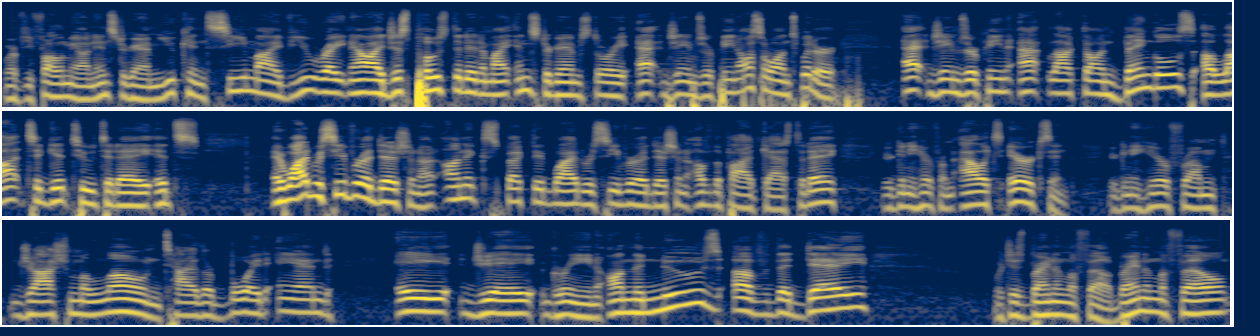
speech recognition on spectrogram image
Where, if you follow me on Instagram, you can see my view right now. I just posted it in my Instagram story at James Rapien, also on Twitter at James Rapien at Locked On Bengals. A lot to get to today. It's a wide receiver edition, an unexpected wide receiver edition of the podcast. Today, you're going to hear from Alex Erickson. You're going to hear from Josh Malone, Tyler Boyd, and AJ Green. On the news of the day, which is Brandon LaFell. Brandon LaFell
